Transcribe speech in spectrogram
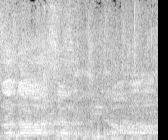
सदा सचिदा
